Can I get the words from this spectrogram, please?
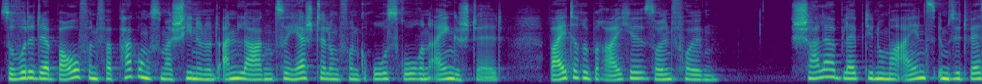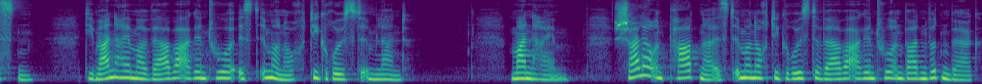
So wurde der Bau von Verpackungsmaschinen und Anlagen zur Herstellung von Großrohren eingestellt. Weitere Bereiche sollen folgen. Schaller bleibt die Nummer eins im Südwesten. Die Mannheimer Werbeagentur ist immer noch die größte im Land. Mannheim. Schaller und Partner ist immer noch die größte Werbeagentur in Baden-Württemberg.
